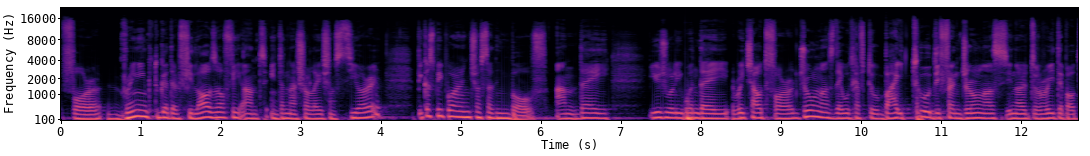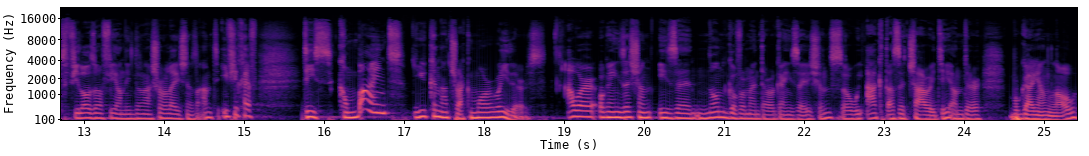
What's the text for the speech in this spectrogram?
for bringing together philosophy and international relations theory because people are interested in both. And they usually when they reach out for journals they would have to buy two different journals in order to read about philosophy and international relations. And if you have these combined you can attract more readers our organization is a non-governmental organization so we act as a charity under bulgarian law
